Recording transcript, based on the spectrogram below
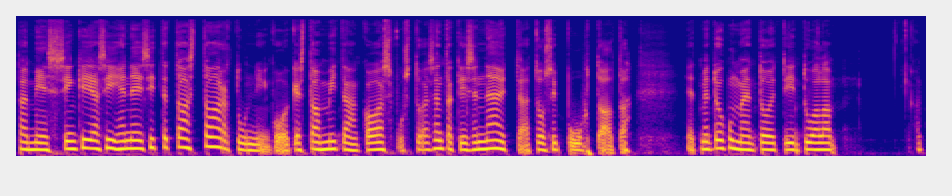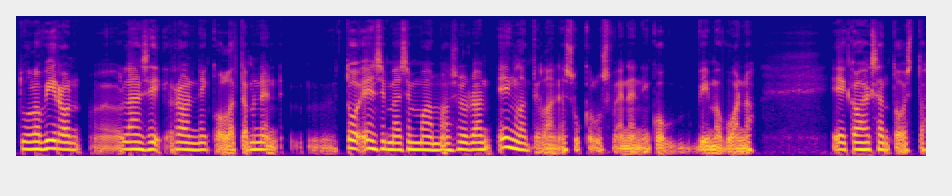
tai messinki, ja siihen ei sitten taas tartu niin kuin oikeastaan mitään kasvustoa, ja sen takia se näyttää tosi puhtaalta. Et me dokumentoitiin tuolla tuolla Viron länsirannikolla tämmöinen to, ensimmäisen maailmansodan englantilainen sukellusvene niin kuin viime vuonna E18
